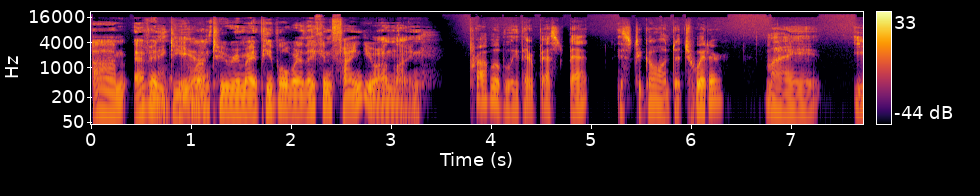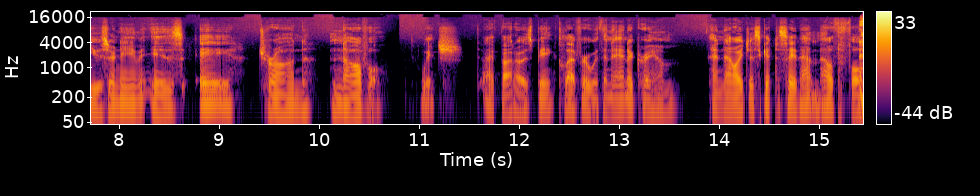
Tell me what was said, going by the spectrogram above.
Um, Evan, do you, you. want to remind people where they can find you online? Probably their best bet is to go onto Twitter. My username is a drawn novel, which I thought I was being clever with an anagram, and now I just get to say that mouthful.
